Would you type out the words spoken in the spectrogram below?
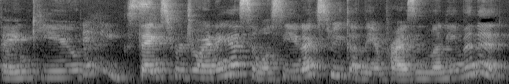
Thank you. Thanks. Thanks for joining us, and we'll see you next week on the Apprisen Money Minute.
